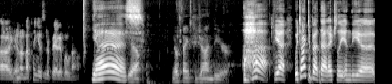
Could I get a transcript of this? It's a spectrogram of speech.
Uh, yeah. You know, nothing is repairable now. Yes. Yeah. No thanks to John Deere. Aha. Yeah, we talked about that actually in the uh,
